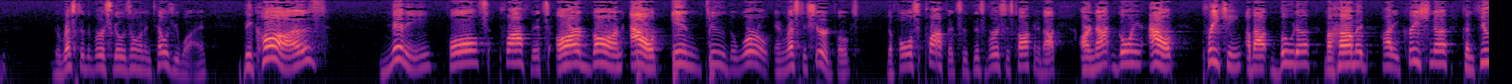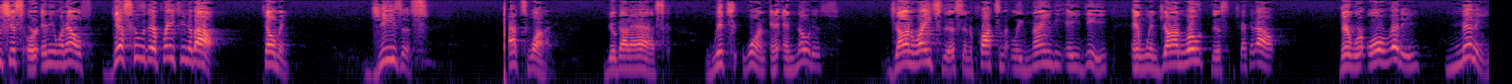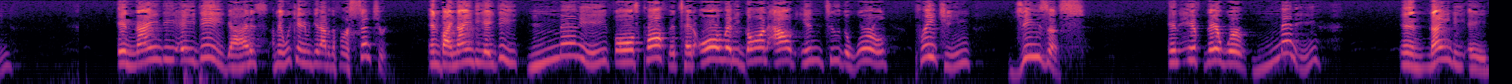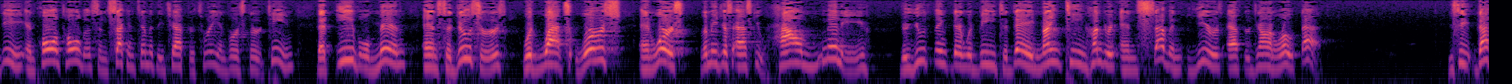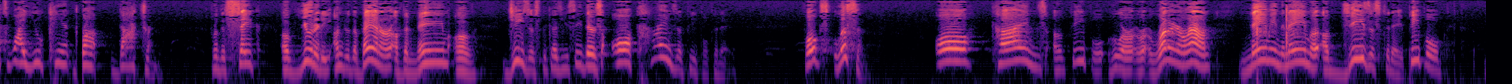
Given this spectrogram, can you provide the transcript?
The rest of the verse goes on and tells you why. Because many false prophets are gone out into the world. And rest assured, folks, the false prophets that this verse is talking about are not going out preaching about Buddha, Muhammad, Hare Krishna, Confucius, or anyone else. Guess who they're preaching about? Tell me. Jesus. That's why you've got to ask which one. And, and notice, John writes this in approximately 90 AD. And when John wrote this, check it out, there were already many in 90 AD, guys. I mean, we can't even get out of the first century. And by 90 AD, many false prophets had already gone out into the world preaching Jesus. And if there were many in 90 AD, and Paul told us in 2 Timothy chapter 3 and verse 13 that evil men and seducers would wax worse and worse, let me just ask you, how many do you think there would be today, 1907 years after John wrote that? You see, that's why you can't drop doctrine for the sake of unity under the banner of the name of Jesus because you see, there's all kinds of people today. Folks, listen. All kinds of people who are running around naming the name of Jesus today. People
